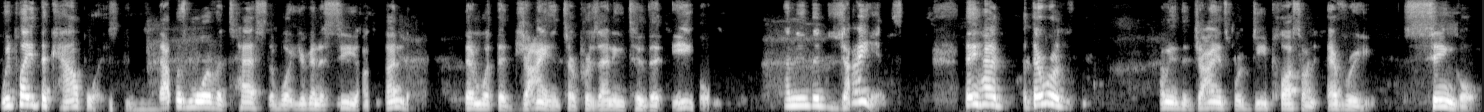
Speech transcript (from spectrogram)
We played the Cowboys. Mm-hmm. That was more of a test of what you're going to see on Sunday than what the Giants are presenting to the Eagles. I mean, the Giants. They had there were I mean, the Giants were D plus on every single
